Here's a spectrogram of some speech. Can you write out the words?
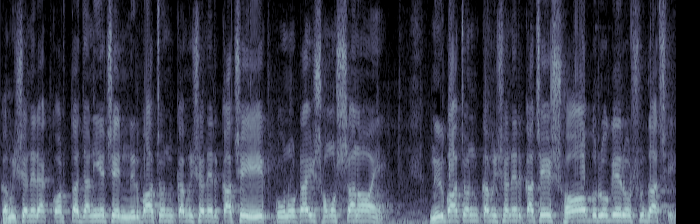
কমিশনের এক কর্তা জানিয়েছেন, নির্বাচন কমিশনের কাছে কোনোটাই সমস্যা নয়। নির্বাচন কমিশনের কাছে সব রোগের ওষুধ আছে।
